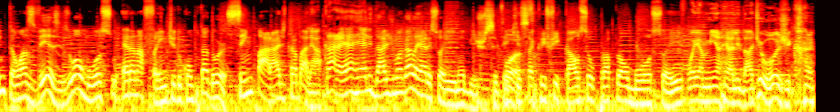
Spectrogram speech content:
então às vezes o almoço era na frente do computador, sem parar de trabalhar. Cara, é a realidade de uma galera isso aí, né, bicho? Você tem Pô. que sacrificar o seu próprio almoço aí Foi a minha realidade hoje, cara.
